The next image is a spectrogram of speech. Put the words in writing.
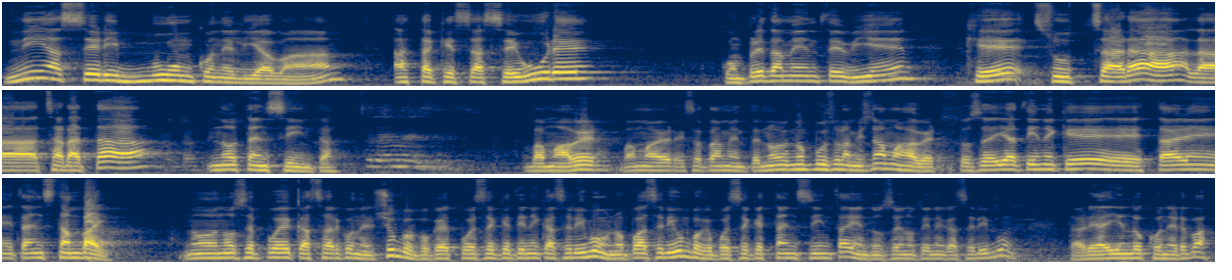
ni hacer ibum con el Yabam, hasta que se asegure completamente bien que su tzara, la tzarata, no está encinta. Tres meses. Vamos a ver, vamos a ver exactamente. No, no puso la Mishnah, vamos a ver. Entonces ella tiene que estar en, está en stand-by. No, no se puede casar con el Shuk, porque puede ser que tiene que hacer ibum. No puede hacer ibum porque puede ser que está encinta y entonces no tiene que hacer ibum. Estaría yendo con herba.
